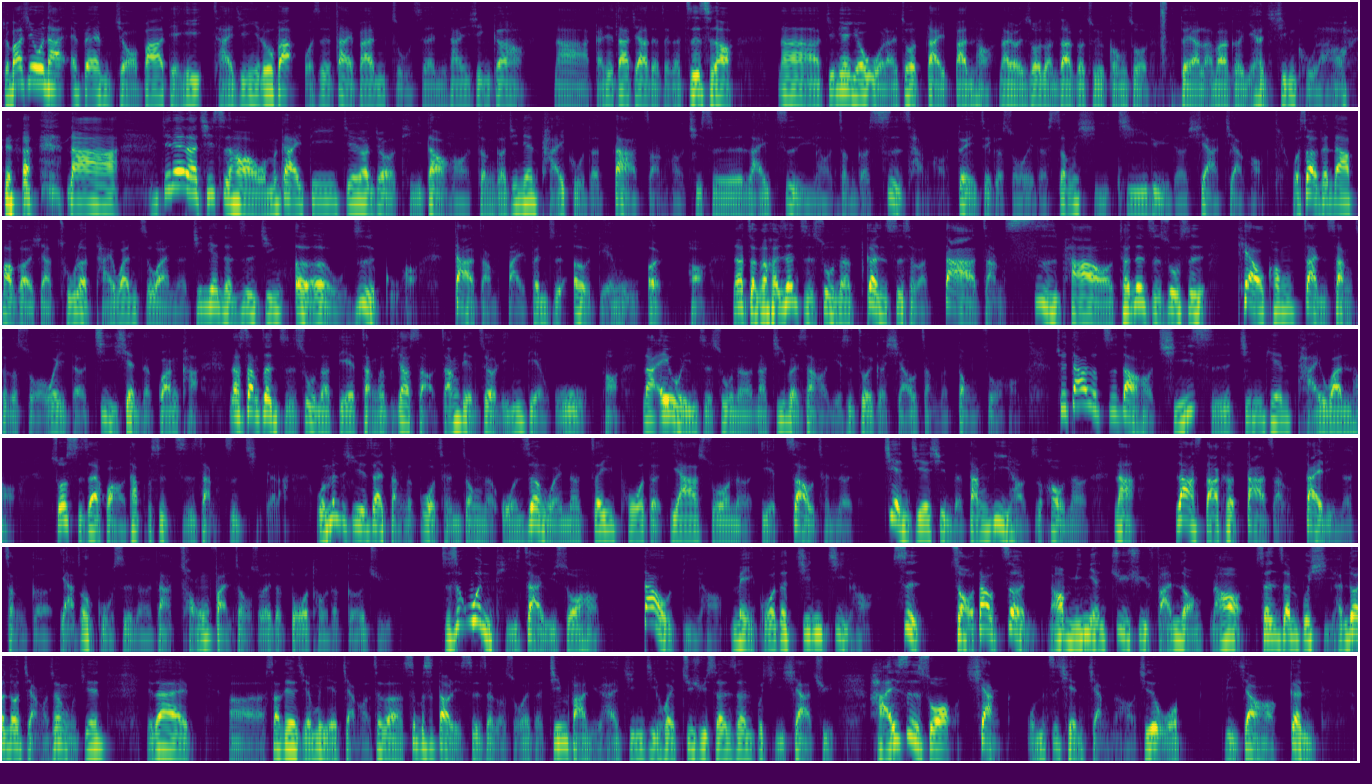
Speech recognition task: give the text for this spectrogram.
九八新闻台 FM 九八点一，财经一路发，我是代班主持人李昌新哥哈。那感谢大家的这个支持哈。那今天由我来做代班哈。那有人说阮大哥出去工作，对啊，阮大哥也很辛苦了哈。那今天呢，其实哈，我们刚才第一阶段就有提到哈，整个今天台股的大涨哈，其实来自于哈整个市场哈对这个所谓的升息几率的下降哈。我稍微跟大家报告一下，除了台湾之外呢，今天的日经二二五日股哈大涨百分之二点五二。好，那整个恒生指数呢，更是什么大涨四趴哦。恒生指数是跳空站上这个所谓的季线的关卡。那上证指数呢，跌涨得比较少，涨点只有零点五五。好，那 A 五零指数呢，那基本上哈也是做一个小涨的动作哈。所以大家都知道哈，其实今天台湾哈，说实在话哈，它不是只涨自己的啦。我们其实，在涨的过程中呢，我认为呢，这一波的压缩呢，也造成了。间接性的，当利好之后呢，那纳斯达克大涨，带领了整个亚洲股市呢，那重返这种所谓的多头的格局。只是问题在于说，哈，到底哈，美国的经济哈是走到这里，然后明年继续繁荣，然后生生不息。很多人都讲，好像我今天也在呃上天的节目也讲了，这个是不是到底是这个所谓的金发女孩经济会继续生生不息下去，还是说像？我们之前讲的哈，其实我比较哈更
